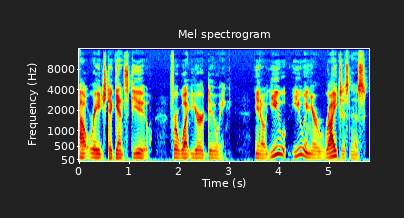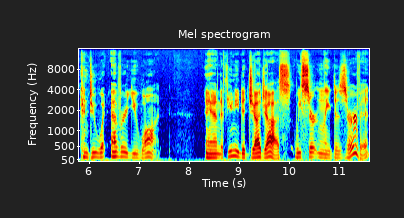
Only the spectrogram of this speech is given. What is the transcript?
outraged against you for what you're doing you know, you you in your righteousness can do whatever you want. And if you need to judge us, we certainly deserve it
